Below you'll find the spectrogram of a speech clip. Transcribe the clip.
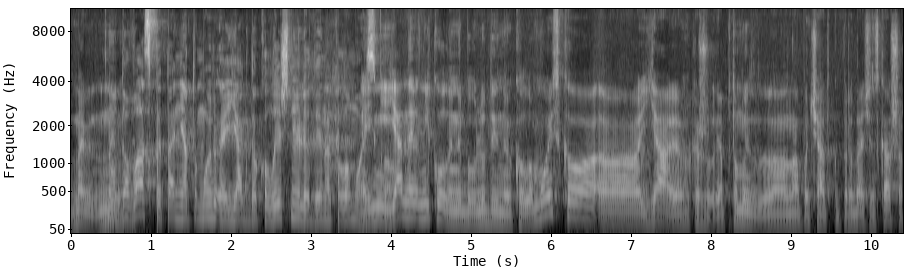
навіть Ну, до вас питання, тому як до колишньої людини Коломойського. Ні, я не, ніколи не був людиною Коломойського. Е, Я, я кажу, я тому е, на початку передачі сказав, що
